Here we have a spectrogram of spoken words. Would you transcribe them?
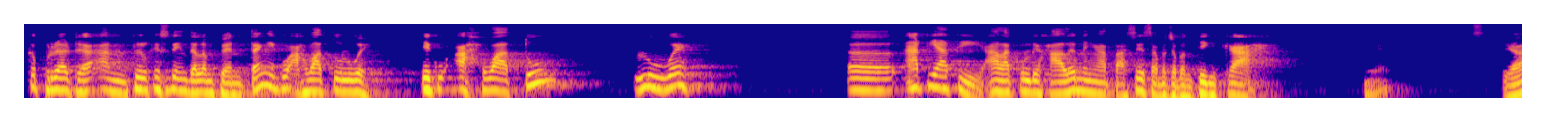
keberadaan fil ing dalam benteng iku ahwatu luweh. Iku ahwatu luweh eh, hati-hati ala kulli halin ing atase saben tingkah. Ya, ya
